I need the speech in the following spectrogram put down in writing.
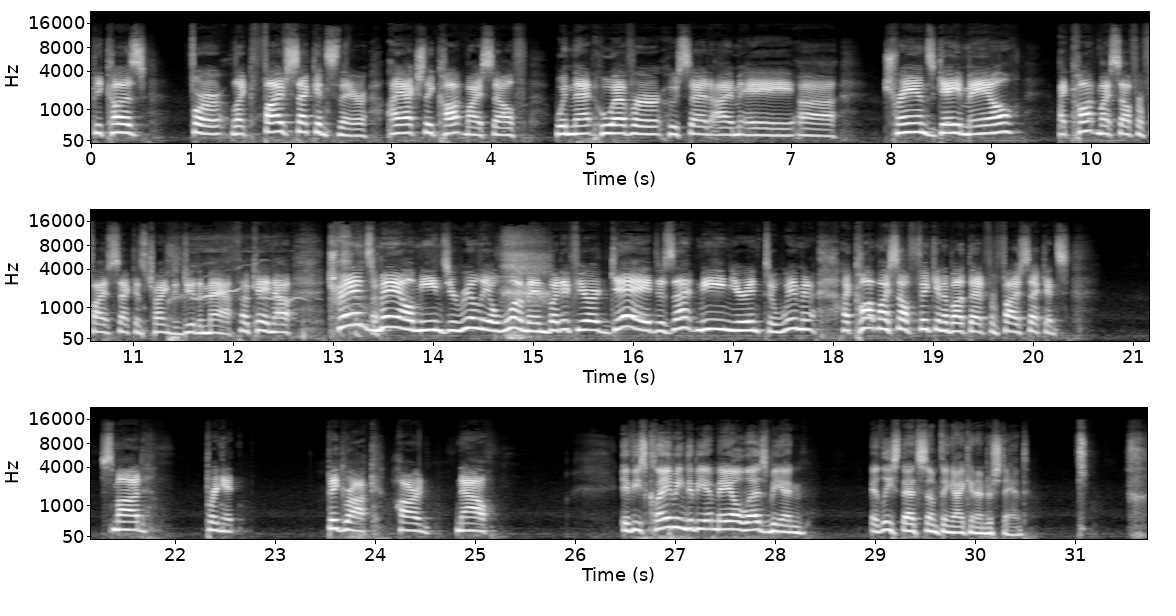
Because for like five seconds there, I actually caught myself when that whoever who said I'm a uh, trans gay male. I caught myself for five seconds trying to do the math. Okay, now trans male means you're really a woman, but if you're gay, does that mean you're into women? I caught myself thinking about that for five seconds. Smod, bring it. Big rock, hard, now. If he's claiming to be a male lesbian, at least that's something I can understand.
